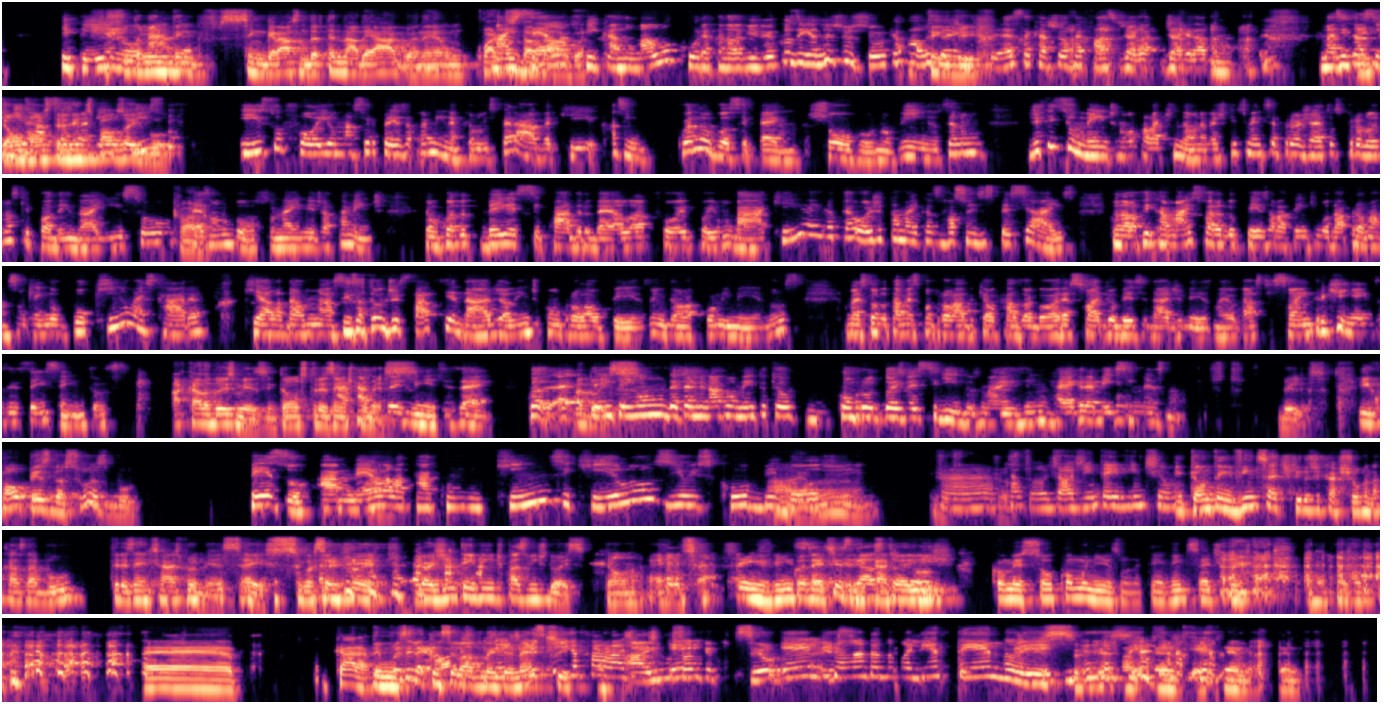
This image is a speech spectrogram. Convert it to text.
pepino, Chuchu também nada. não tem sem graça, não deve ter nada, é água, né? Um quarto Mas ela d'água. fica numa loucura quando ela me vê cozinhando chuchu, que eu falo, Entendi. gente, essa cachorra é fácil de, de agradar. Mas então, assim, Então, de ração 300 pra mim, paus aí, isso, isso foi uma surpresa para mim, né? Porque eu não esperava que, assim, quando você pega um cachorro novinho, você não. Dificilmente, não vou falar que não, né? Mas dificilmente você projeta os problemas que podem dar e isso Claro. pesam no bolso, né? Imediatamente. Então, quando veio esse quadro dela, foi, foi um baque, e aí até hoje estamos aí com as rações especiais. Quando ela fica mais fora do peso, ela tem que mudar para uma ração que é ainda um pouquinho mais cara, que ela dá uma sensação de saciedade, além de controlar o peso, então ela come menos. Mas quando está mais controlado, que é o caso agora, é só de obesidade mesmo. Aí eu gasto só entre 500 e 600 A cada dois meses, então a 300 por cada mês. dois meses, é. É, A Tem, dois. tem um determinado momento que eu compro dois meses seguidos, mas em regra é mês sim, mês não. Beleza. E qual o peso das suas, Bu? Peso, a Mel, ela tá com 15 quilos e o Scooby Ah, é 12. um- Justo, Ah, justo. o Jorginho tem 21. Então tem 27 quilos de cachorro na casa da Bu, 300 reais por mês. É isso. Gostei de falar. Jorginho tem 20, quase 22. Então é isso. Tem 27 Quando é que vocês gastam aí? Começou o comunismo, né? Tem 27 quilos. é, cara, Depois ele é cancelado na Gente, internet. isso que eu ia falar, gente. Aí não sabe o que aconteceu. Ele É anda numa linha tênue. Isso, isso. É.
